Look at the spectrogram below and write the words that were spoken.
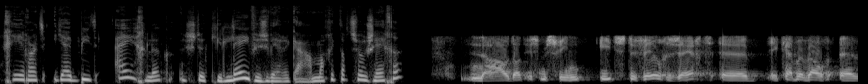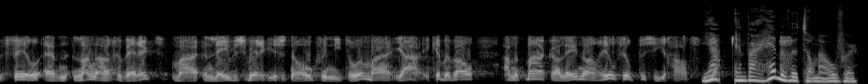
Gerard, jij biedt eigenlijk een stukje levenswerk aan. Mag ik dat zo zeggen? Nou, dat is misschien iets te veel gezegd. Uh, ik heb er wel uh, veel en lang aan gewerkt. Maar een levenswerk is het nou ook weer niet hoor. Maar ja, ik heb er wel aan het maken alleen al heel veel plezier gehad. Ja, ja. en waar hebben we het dan over?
